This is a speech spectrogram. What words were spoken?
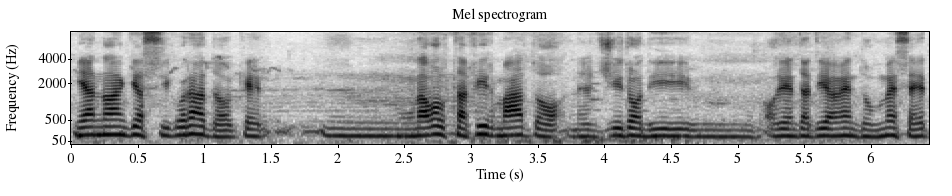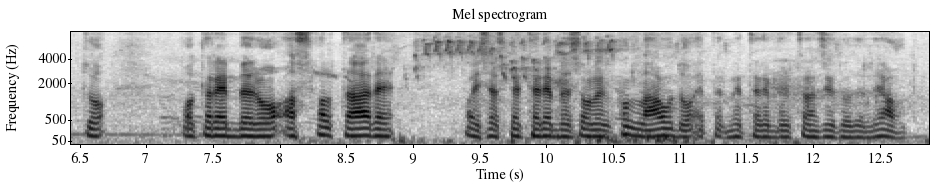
Mi hanno anche assicurato che mh, mm, una volta firmato nel giro di mh, mm, orientativamente un mesetto potrebbero asfaltare, poi si aspetterebbe solo il collaudo e permetterebbe il transito delle auto.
